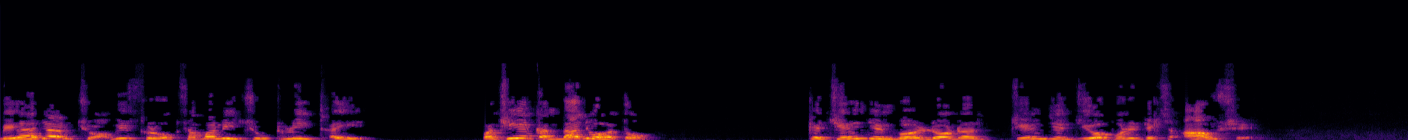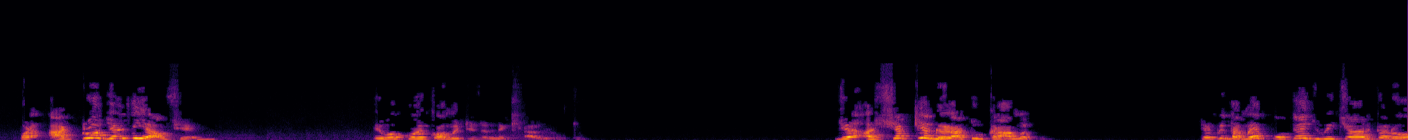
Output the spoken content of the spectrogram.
બે હજાર ચોવીસ લોકસભાની ચૂંટણી થઈ, પછી એક અંદાજો હતો કે change in world order change in geopolitics આવશે. પણ આટલો જલ્દી આવશે, એવો કોઈ કોમેન્ટેટરને ખ્યાલ નહોતો. જે અશક્ય ગણાતું કામ હતું. કેમ કે તમે પોતે જ વિચાર કરો,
